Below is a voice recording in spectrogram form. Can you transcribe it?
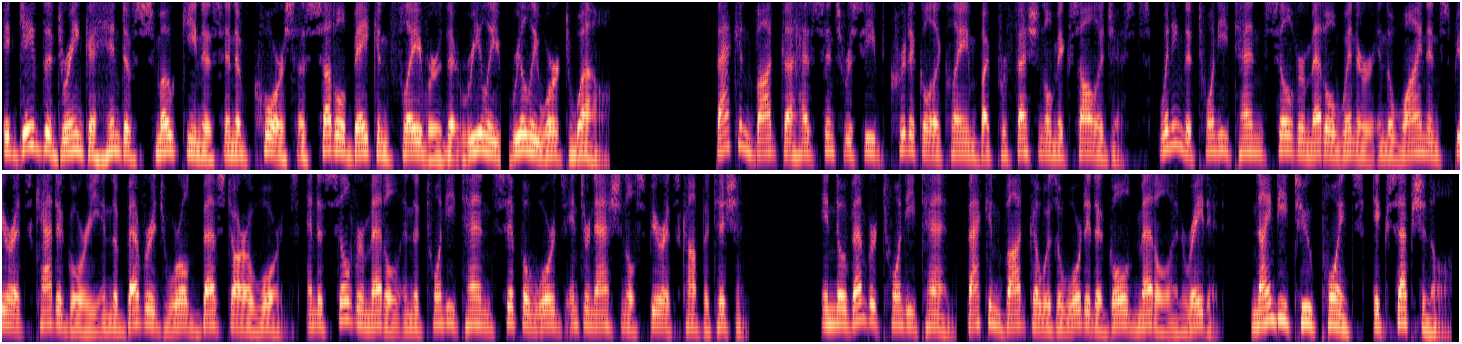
It gave the drink a hint of smokiness and of course a subtle bacon flavor that really, really worked well. Bakon vodka has since received critical acclaim by professional mixologists, winning the 2010 silver medal winner in the wine and spirits category in the Beverage World Bevstar Awards, and a silver medal in the 2010 SIP Awards International Spirits Competition. In November 2010, Bakon Vodka was awarded a gold medal and rated 92 points, exceptional,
